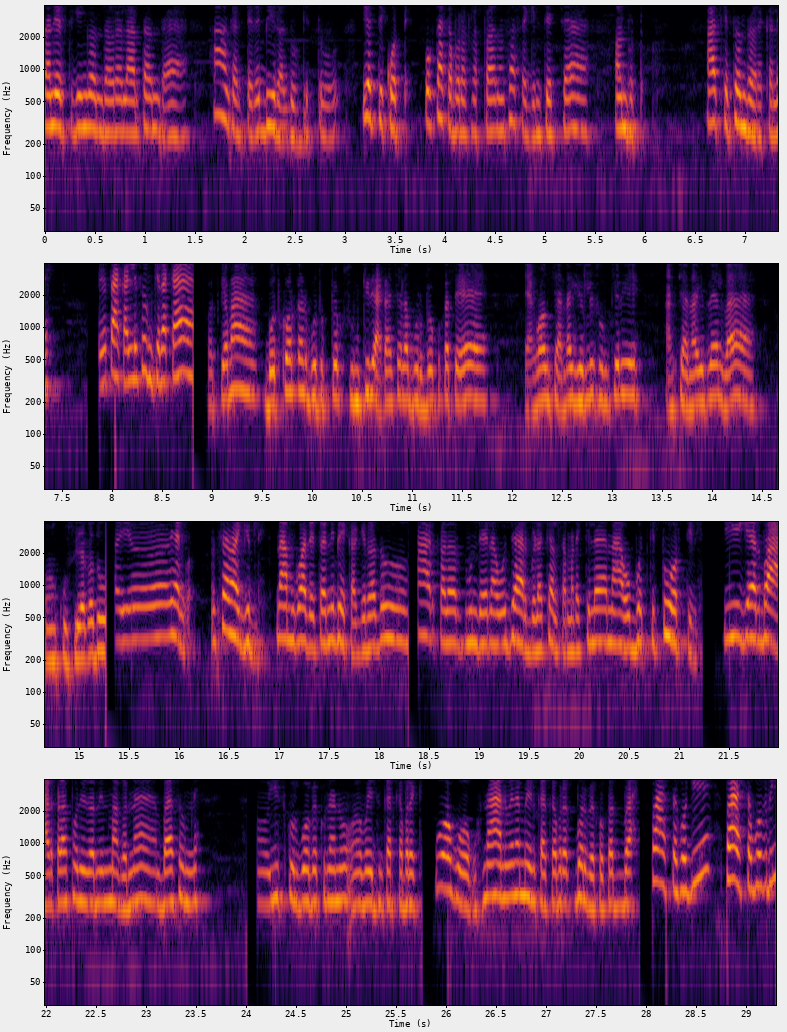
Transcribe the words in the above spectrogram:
ನಾನು ಎತ್ತಿಗೆ ಹಿಂಗೆ ಅಂದವ್ರಲ್ಲ ಅಂತ ಅಂದ. ಆ ಗಂಟೆಗೆ ಬೀರಲ್ಲಿ ದುಡ್ಡಿತ್ತು. ಎತ್ತಿ ಕೊಟ್ಟೆ. ಹೋಗಿ ತಗೊಬರಕ್ರಪ್ಪ ನಾನು ಸೊಸೆಗಿಂತ ಹೆಚ್ಚ ಅಂದ್ಬಿಟ್ಟು. ಅದಕ್ಕೆ ತಂದವ್ರೆ ಕಲೆ. ತಕೊಳ್ಳಿ ಸುಮ್ಕಿರಕ್ಕ. ಬದುಕೋರ್ಕೊಂಡು ಬದುಕಬೇಕು. ಸುಮ್ಕಿರಿ. ಆಟ ಚೆಲ್ಲ ಬರ್ಬೇಕು ಕತೆ. ಹೆಂಗೋ ಹಂಗೆ ಚೆನ್ನಾಗಿರ್ಲಿ ಸುಮ್ಕಿರಿ. ಹಂಗೆ ಚೆನ್ನಾಗಿದ್ರೆ ಅಲ್ವಾ? ಹ್ಮ್, ಖುಷಿ ಆಗೋದು ಅಯ್ಯೋ ಹೆಂಗೋ ಚೆನ್ನಾಗಿರ್ಲಿ. ನಮಗೂ ಅದೇ ತಾನೇ ಬೇಕಾಗಿರೋದು. ಆಡ್ಕೊಳ್ಳೋರ್ ಮುಂದೆ ನಾವು ಜಾರ್ ಬೀಳೋ ಕೆಲಸ ಮಾಡಕ್ಕಿಲ್ಲ ನಾವು ಬದುಕಿ ತೋರ್ತೀವಿ. ಈಗ ಯಾರು ಆಡ್ಕೊಳಕ್ ಬಂದಿದ್ದಾರೆ ನಿನ್ನ ಮಗನ ಬಾ ಸುಮ್ನೆ. ಈ ಸ್ಕೂಲ್ ಹೋಗ್ಬೇಕು ನಾನು ವೈದ್ಯ ಕರ್ಕ ಬರಕ್ಕೆ. ಹೋಗು ಹೋಗು. ನಾನು ನಮ್ಮ ಕರ್ಕ ಬರಕ್ಕೆ ಬರ್ಬೇಕು ಕದ್ ಬಾ. ಪಾಸ್ ತಗೋಗಿ ಪಾಸ್ ತಗೋಗ್ರಿ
